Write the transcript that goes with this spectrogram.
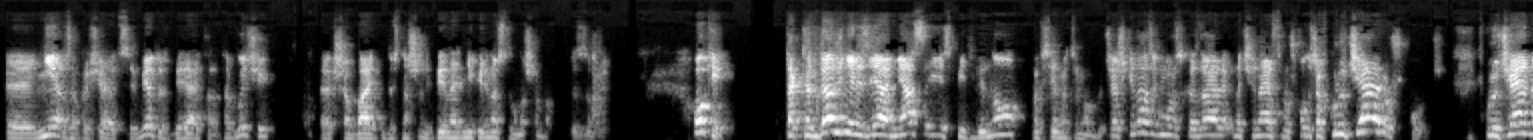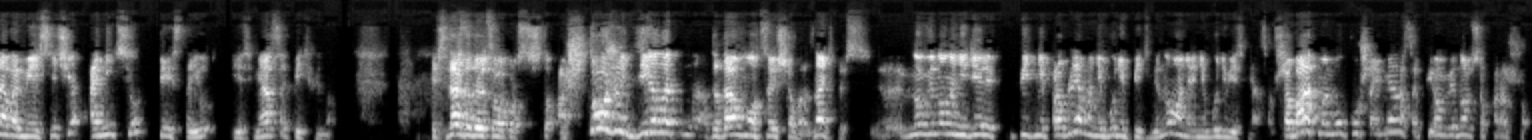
Э, не запрещают себе, то есть беря этот обычай, шаббат, то есть не переносят его на шаббат. Окей. Так когда же нельзя мясо есть, пить вино по всем этим обычаям? Ашкеназах, мы уже сказали, начиная с Рошходыша, включая Рошходыш, включая новомесячье, они все перестают есть мясо, пить вино. И всегда задается вопрос, что, а что же делать тогда в Моцей Шаббат? Знаете, то есть, э, ну, вино на неделе пить не проблема, не будем пить вино, не, не будем есть мясо. В шаббат мы ну, кушаем мясо, пьем вино, все хорошо.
